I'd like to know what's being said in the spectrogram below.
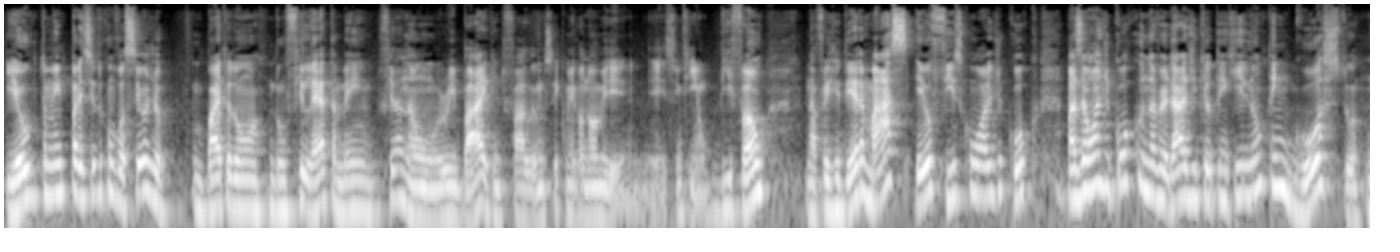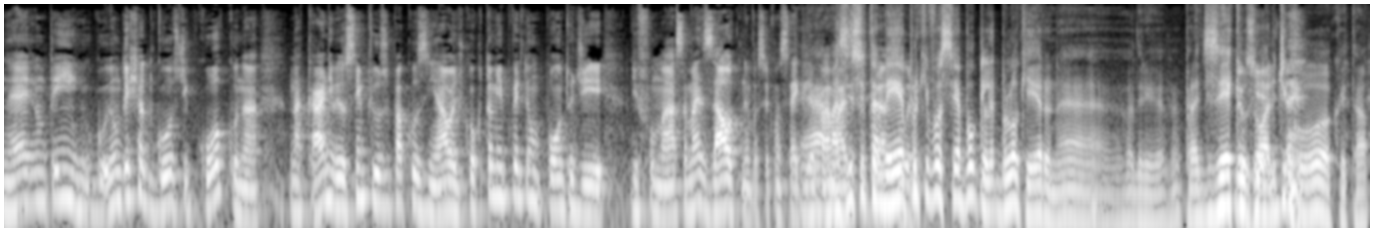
E eu também, parecido com você, hoje um baita de um, de um filé também, filé não, um ribeye, que a gente fala, eu não sei como é, é o nome, enfim, um bifão, na frigideira, mas eu fiz com óleo de coco. Mas é um óleo de coco, na verdade, que eu tenho aqui, ele não tem gosto, né? Ele não tem, não deixa gosto de coco na, na carne, mas eu sempre uso para cozinhar óleo de coco também porque ele tem um ponto de, de fumaça mais alto, né? Você consegue é, levar mas mais isso também é porque você é blogueiro, né, Rodrigo? Para dizer que usa óleo de coco e tal.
